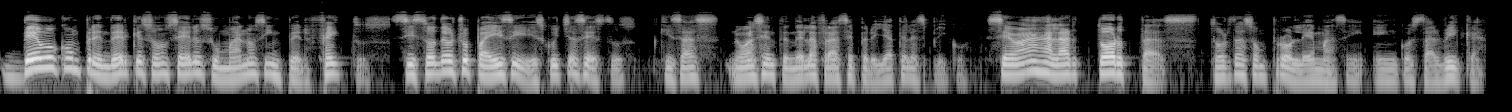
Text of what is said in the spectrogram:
Debo comprender que son seres humanos imperfectos. Si sos de otro país y escuchas estos, quizás no vas a entender la frase, pero ya te la explico. Se van a jalar tortas. Tortas son problemas en, Costa Rica.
